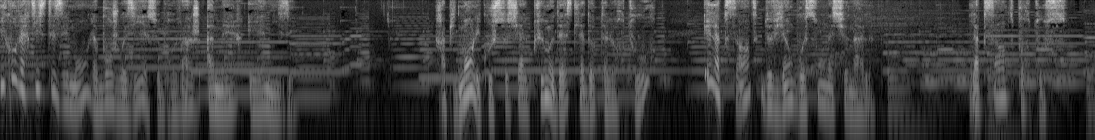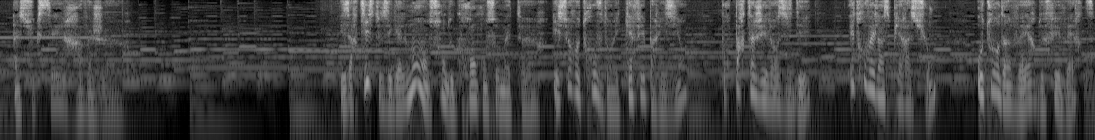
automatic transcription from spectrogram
ils convertissent aisément la bourgeoisie à ce breuvage amer et anisé. Rapidement, les couches sociales plus modestes l'adoptent à leur tour, et l'absinthe devient boisson nationale. L'absinthe pour tous, un succès ravageur. Les artistes également en sont de grands consommateurs et se retrouvent dans les cafés parisiens pour partager leurs idées et trouver l'inspiration autour d'un verre de fée verte,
